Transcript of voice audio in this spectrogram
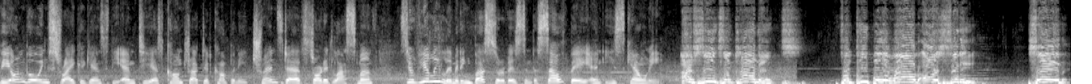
The ongoing strike against the MTS contracted company Transdev started last month, severely limiting bus service in the South Bay and East County. I've seen some comments from people around our city saying,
